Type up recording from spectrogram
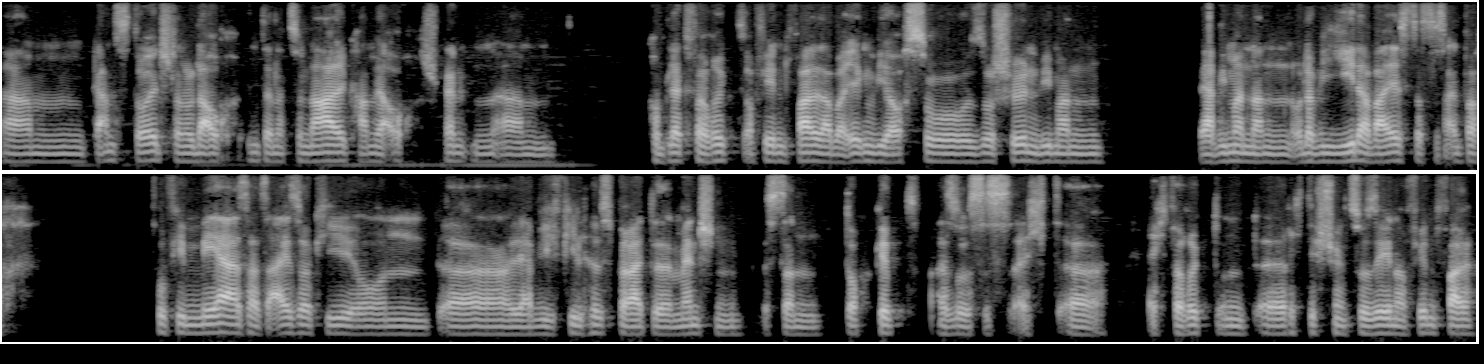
Ähm, ganz Deutschland oder auch international kamen ja auch Spenden. Ähm, komplett verrückt auf jeden Fall, aber irgendwie auch so, so schön, wie man ja, wie man dann oder wie jeder weiß, dass es einfach so viel mehr ist als Eishockey und äh, ja, wie viel hilfsbereite Menschen es dann doch gibt. Also es ist echt, äh, echt verrückt und äh, richtig schön zu sehen, auf jeden Fall.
